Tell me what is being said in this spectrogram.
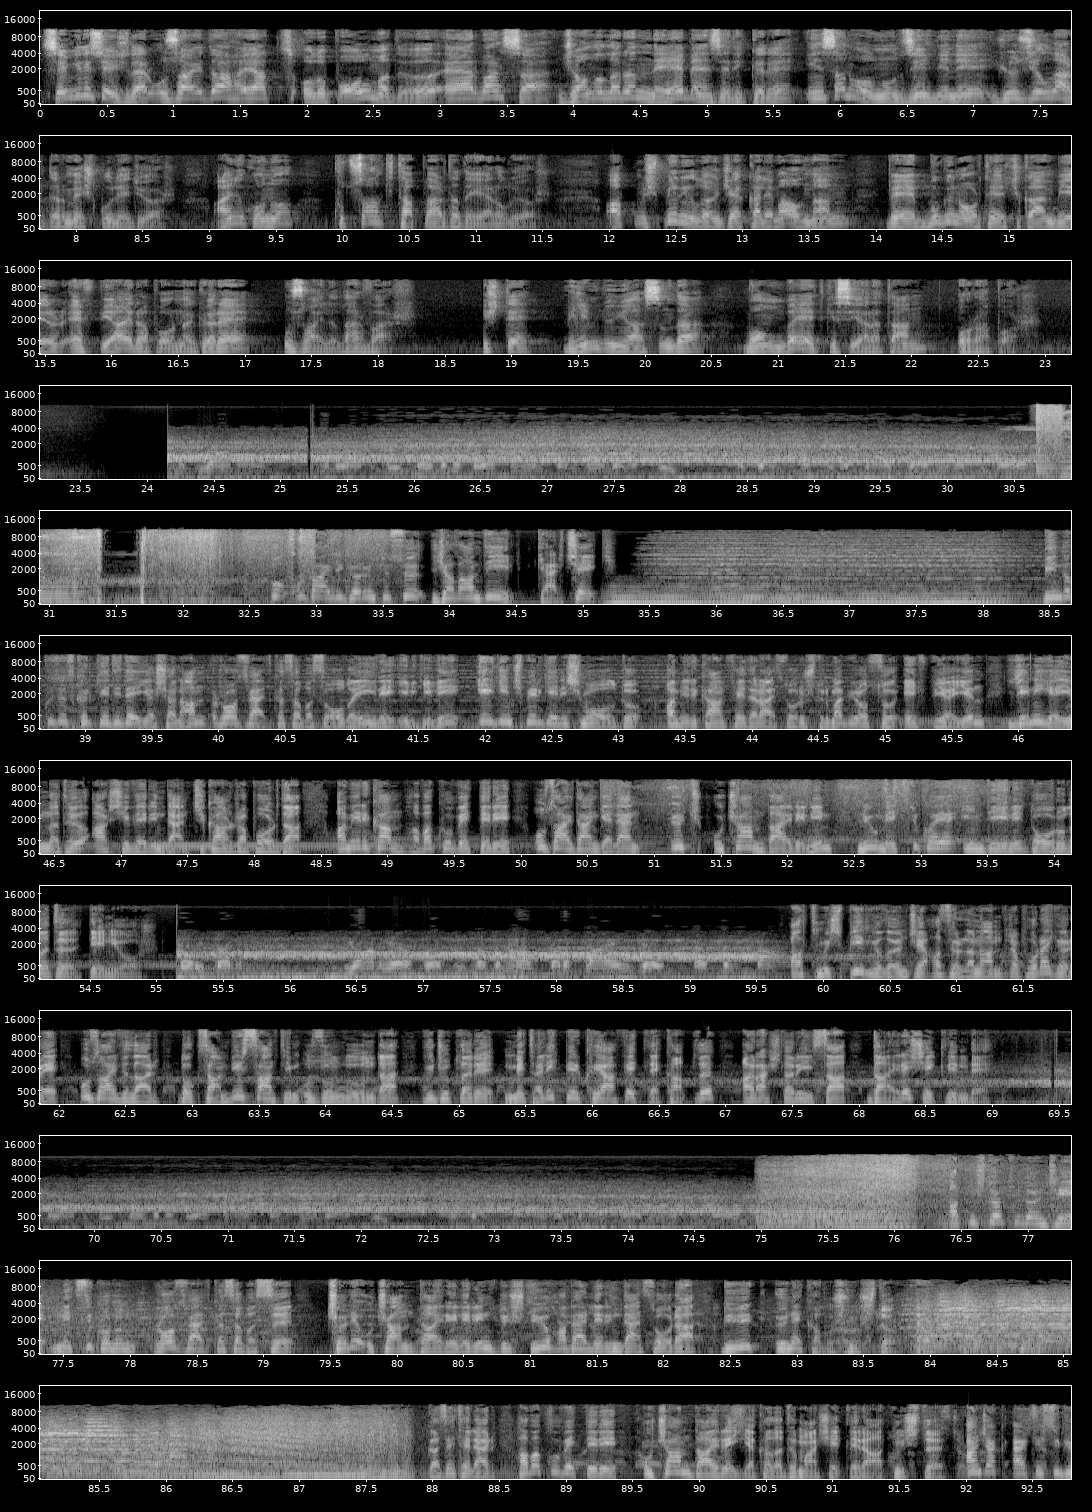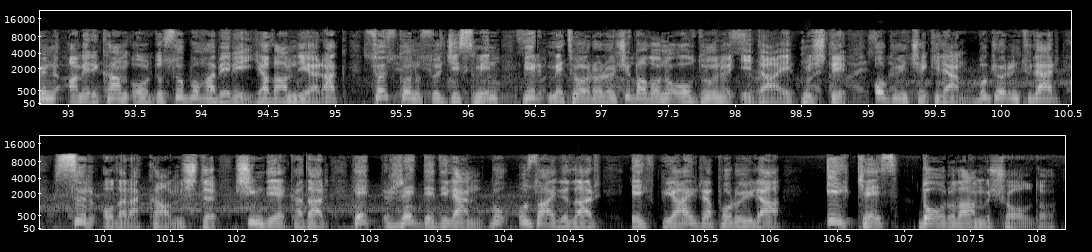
Sevgili seyirciler uzayda hayat olup olmadığı eğer varsa canlıların neye benzedikleri insanoğlunun zihnini yüzyıllardır meşgul ediyor. Aynı konu kutsal kitaplarda da yer alıyor. 61 yıl önce kaleme alınan ve bugün ortaya çıkan bir FBI raporuna göre uzaylılar var. İşte bilim dünyasında bomba etkisi yaratan o rapor. Bu uzaylı görüntüsü yalan değil, gerçek. 1947'de yaşanan Roosevelt kasabası olayı ile ilgili ilginç bir gelişme oldu. Amerikan Federal Soruşturma Bürosu FBI'ın yeni yayınladığı arşivlerinden çıkan raporda Amerikan Hava Kuvvetleri uzaydan gelen 3 uçan dairenin New Mexico'ya indiğini doğruladı deniyor. 47. 61 yıl önce hazırlanan rapora göre uzaylılar 91 santim uzunluğunda, vücutları metalik bir kıyafetle kaplı, araçları ise daire şeklinde. On the altitude, so the missile found sometime last week has been inspected at Roswell, New Mexico. 64 yıl önce Meksiko'nun Roosevelt kasabası çöle uçan dairelerin düştüğü haberlerinden sonra büyük üne kavuşmuştu. Gazeteler hava kuvvetleri uçan daire yakaladı manşetleri atmıştı. Ancak ertesi gün Amerikan ordusu bu haberi yalanlayarak söz konusu cismin bir meteoroloji balonu olduğunu iddia etmişti. O gün çekilen bu görüntüler sır olarak kalmıştı. Şimdiye kadar hep reddedilen bu uzaylılar FBI raporuyla ilk kez doğrulanmış oldu.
